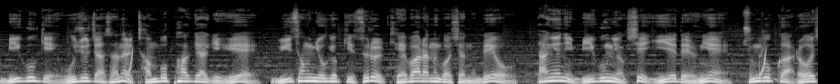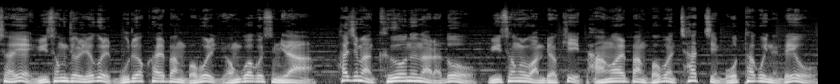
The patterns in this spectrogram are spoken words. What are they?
미국의 우주 자산을 전부 파괴하기 위해 위성 요격 기술을 개발하는 것이었는데요. 당연히 미국 역시 이에 대응해 중국과 러시아의 위성 전력을 무력화할 방법을 연구하고 있습니다. 하지만 그 어느 나라도 위성을 완벽히 방어할 방법은 찾지 못하고 있는데요.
